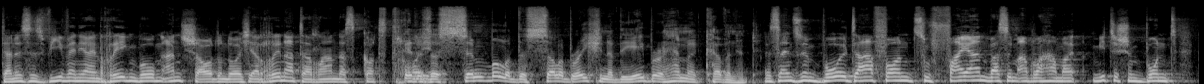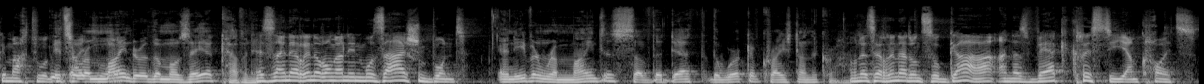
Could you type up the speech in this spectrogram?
dann ist es wie wenn ihr einen Regenbogen anschaut und euch erinnert daran, dass Gott It treu is a ist. symbol of the celebration of the Abrahamic covenant. Es ist ein Symbol davon, zu feiern, was im abrahamitischen Bund gemacht wurde. It's a reminder of the Mosaic covenant Es ist eine Erinnerung an den mosaischen Bund. and even reminds us of the death, the work of Christ on the cross. Und es erinnert uns sogar an das Werk Christi am Kreuz.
